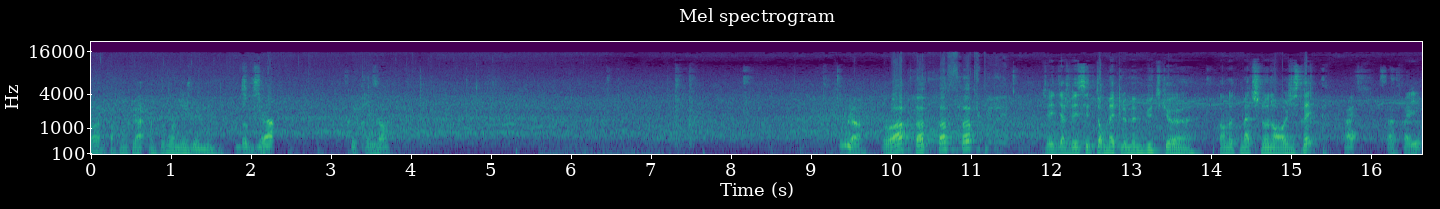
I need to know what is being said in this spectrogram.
Oh, par contre, là, un peu moins bien joué. Mais Donc là, très présent. Oula. Hop, hop, hop, hop. J'allais dire, je vais essayer de te remettre le même but que dans notre match non enregistré. Ouais, ça a failli.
